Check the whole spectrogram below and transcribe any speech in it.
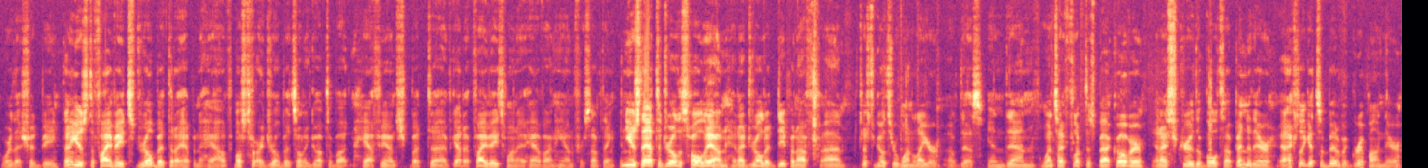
where that should be. Then I used the 5 8 drill bit that I happen to have. Most of our drill bits only go up to about half inch, but uh, I've got a 5 8 one I have on hand for something. And used that to drill this hole in, and I drilled it deep enough um, just to go through one layer of this. And then once I flip this back over and I screw the bolts up into there, it actually gets a bit of a grip on there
